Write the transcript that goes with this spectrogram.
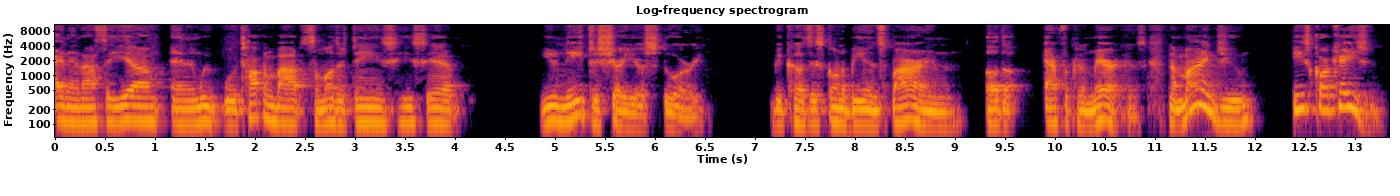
and then I said, yeah. And we, we were talking about some other things. He said, you need to share your story because it's going to be inspiring other African Americans. Now, mind you, he's Caucasian,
